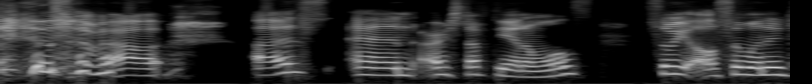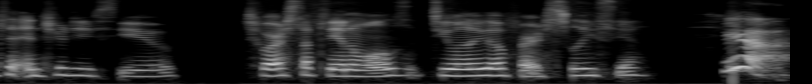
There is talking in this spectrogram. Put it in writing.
is about us and our stuffed animals. So we also wanted to introduce you to our stuffed animals. Do you want to go first, Alicia? Yeah.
